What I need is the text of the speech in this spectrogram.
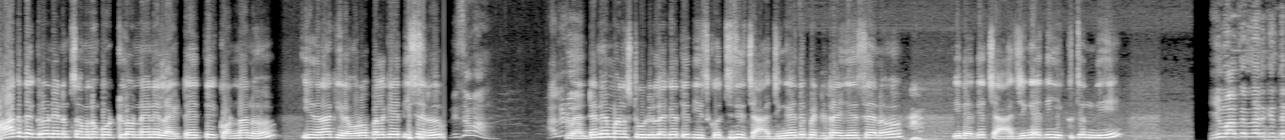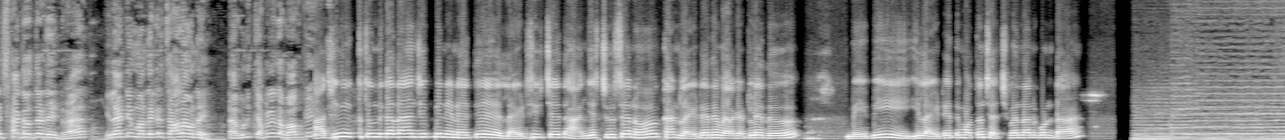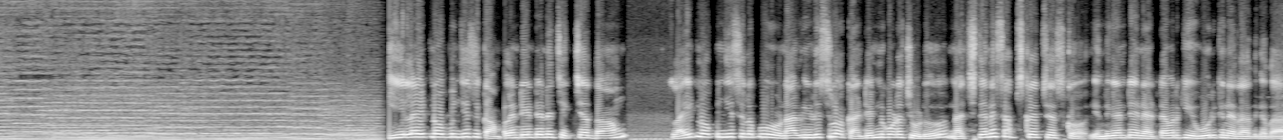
మాకు దగ్గర నేను సమన కొట్లో నేను లైట్ అయితే కొన్నాను. ఇది నాకు ఇరవై రూపాయలకి అయితే ఇచ్చారు వెంటనే మన స్టూడియోలోకి అయితే తీసుకొచ్చి ఛార్జింగ్ అయితే పెట్టి ట్రై చేశాను. ఇదైతే ఛార్జింగ్ అయితే ఎక్కుతుంది. ఈ మాత్రం దానికి ఇంత షాక్ అవుతాడేంట్రా? ఇలాంటివి మన దగ్గర చాలా ఉన్నాయి. నా గురించి చెప్పలేదా బాబుకి? ఛార్జింగ్ ఎక్కుతుంది కదా అని చెప్పి నేనైతే లైట్ స్విచ్ అయితే ఆన్ చేసి చూశాను కానీ లైట్ అయితే వెలగట్లేదు. మేబీ ఈ లైట్ అయితే మొత్తం చచ్చిపోయింది అనుకుంటా. ఈ లైట్ని ఓపెన్ చేసి కంప్లైంట్ ఏంటనే చెక్ చేద్దాం. లైట్ని ఓపెన్ చేసేలోపు నా వీడియోస్లో కంటెంట్ని కూడా చూడు. నచ్చితేనే సబ్స్క్రైబ్ చేసుకో. ఎందుకంటే నెట్ ఎవరికి ఊరికి రాదు కదా.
